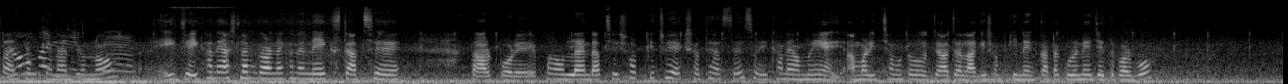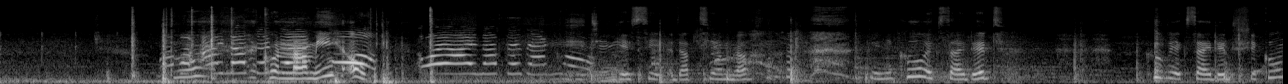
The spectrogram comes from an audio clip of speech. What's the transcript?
সাইকেল কেনার জন্য। এই যে এখানে আসলাম কারণ এখানে নেক্সট আছে তারপরে পাউন্ডল্যান্ড আছে সব কিছুই একসাথে আছে। সো এখানে আমি আমার ইচ্ছা মতো যা যা লাগে সব কিনে কাটা করে নিয়ে যেতে পারব। তো এখন আমি ও গেছি যাচ্ছি আমরা। তিনি খুব এক্সাইটেড খুব এক্সাইটেড সে কোন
